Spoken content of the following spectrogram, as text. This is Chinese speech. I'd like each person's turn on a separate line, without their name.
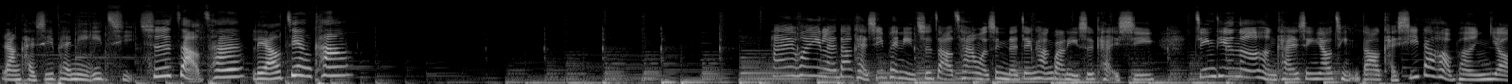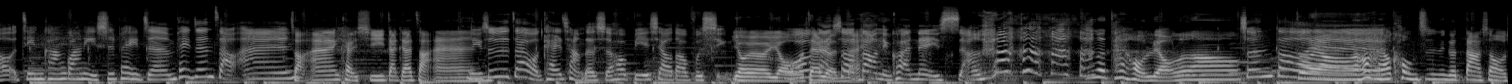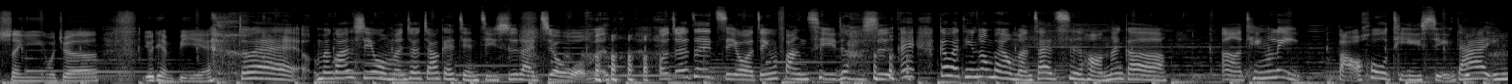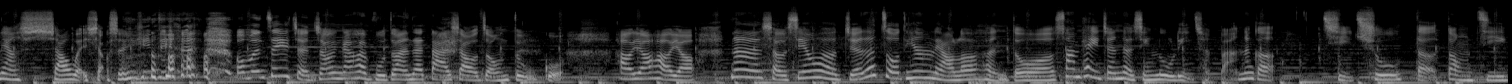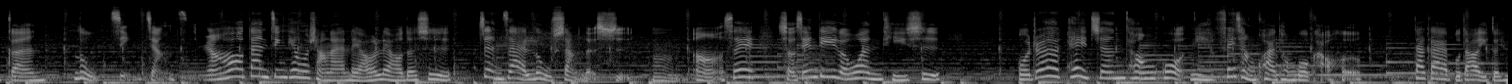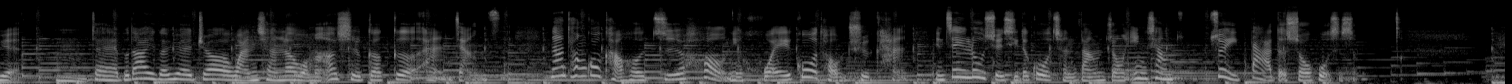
让凯西陪你一起吃早餐，聊健康。到凯西陪你吃早餐，我是你的健康管理师凯西。今天呢，很开心邀请到凯西的好朋友健康管理师佩珍。佩珍早安，
早安，凯西，大家早安。
你是不是在我开场的时候憋笑到不行？
有有有，
我
在
感受到你快内伤。
真的太好聊了啊！
真的，
对啊，然后还要控制那个大笑的声音，我觉得有点憋。
对，没关系，我们就交给剪辑师来救我们。我觉得这一集我已经放弃，就是 哎，各位听众朋友们，再次哈那个呃听力保护提醒，大家音量稍微小声一点。我们这一整周应该会不断在大笑中度过。好哟好哟，那首先我觉得昨天聊了很多算佩珍的心路历程吧，那个起初的动机跟路径这样子。然后，但今天我想来聊一聊的是正在路上的事。嗯嗯，所以首先第一个问题是，我觉得佩珍通过你非常快通过考核，大概不到一个月。嗯，对，不到一个月就完成了我们二十个个案这样子。那通过考核之后，你回过头去看，你这一路学习的过程当中，印象最大的收获是什么？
